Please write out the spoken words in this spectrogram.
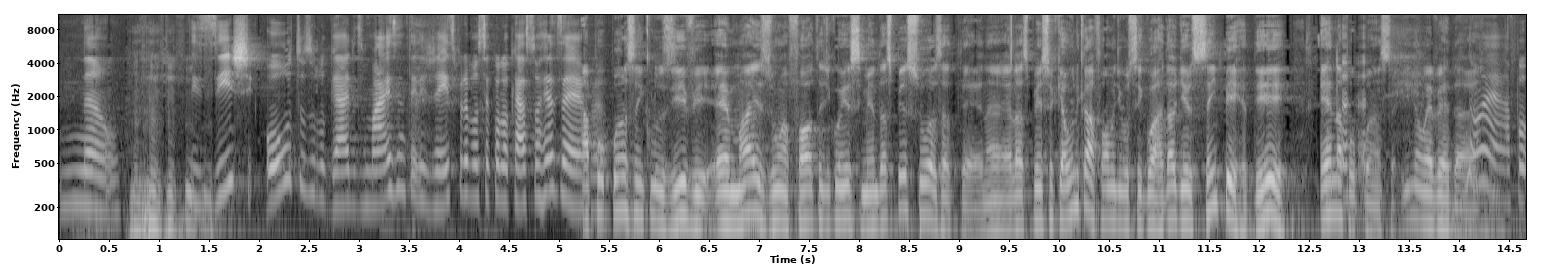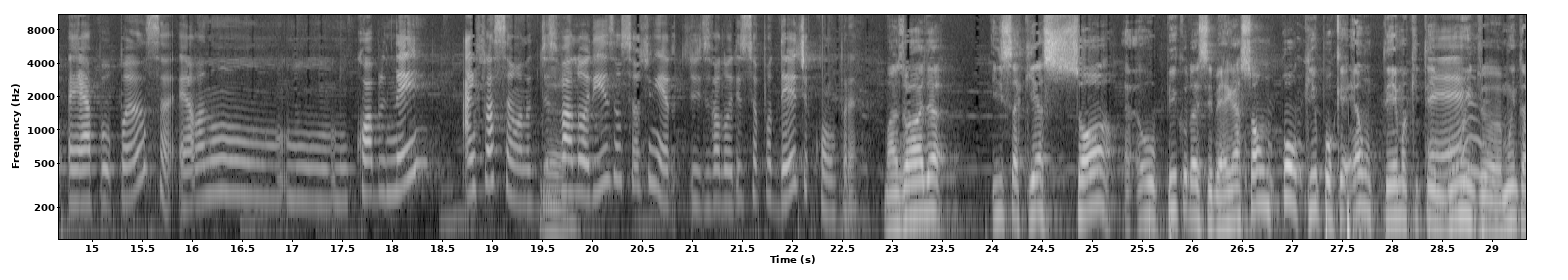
não. Existe outros lugares mais inteligentes para você colocar a sua reserva. A poupança, inclusive, é mais uma falta de conhecimento das pessoas até, né? Elas pensam que a única forma de você guardar o dinheiro sem perder é na poupança. E não é verdade. Não é. A, é, a poupança, ela não, não, não cobre nem a inflação. É. Ela desvaloriza o seu dinheiro, desvaloriza o seu poder de compra. Mas olha, isso aqui é só é, o pico do iceberg, é só um pouquinho, porque é um tema que tem muito, muita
